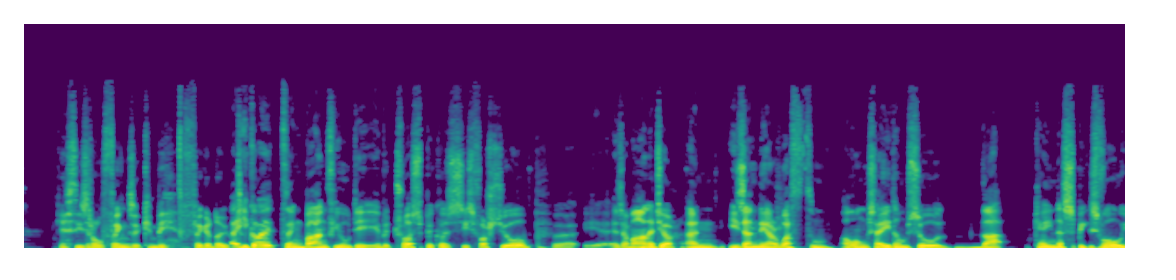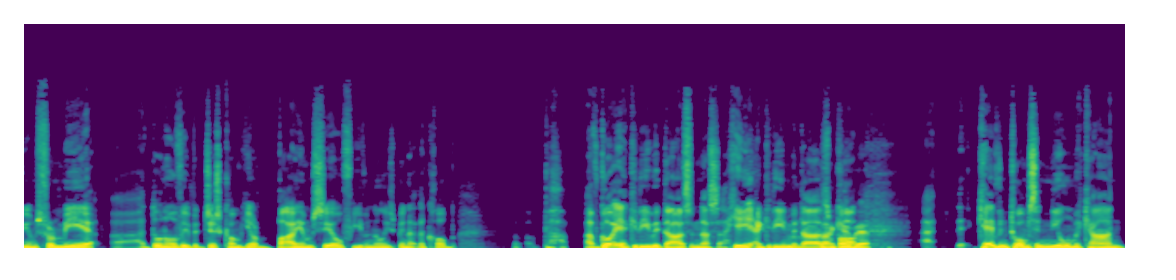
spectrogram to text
I guess these are all things that can be figured out. You got to think Banfield he would trust because his first job uh, as a manager and he's in there with them alongside him. So that kind of speaks volumes for me. I don't know if he would just come here by himself, even though he's been at the club. I've got to agree with Daz in this. I hate agreeing with Daz, Thank but mate. Kevin Thompson, Neil McCann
